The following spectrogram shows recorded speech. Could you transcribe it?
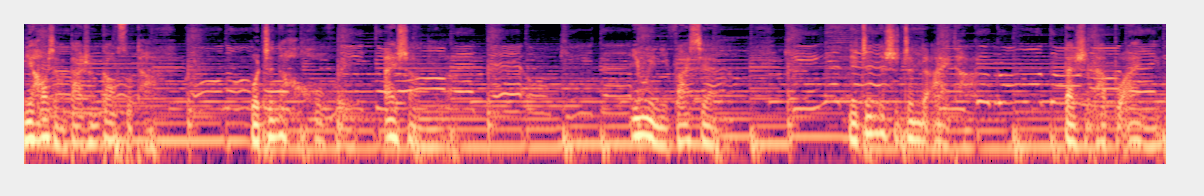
你好想大声告诉他，我真的好后悔爱上你了，因为你发现，你真的是真的爱他，但是他不爱你了，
